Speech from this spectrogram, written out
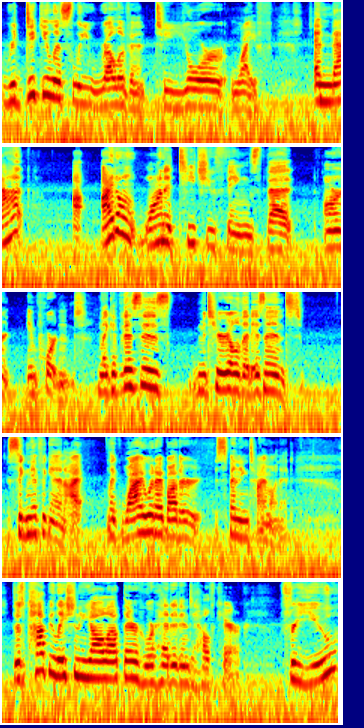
ridiculously relevant to your life. And that, I don't want to teach you things that aren't important. Like if this is material that isn't significant, I, like why would I bother spending time on it? There's a population of y'all out there who are headed into healthcare. For you,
